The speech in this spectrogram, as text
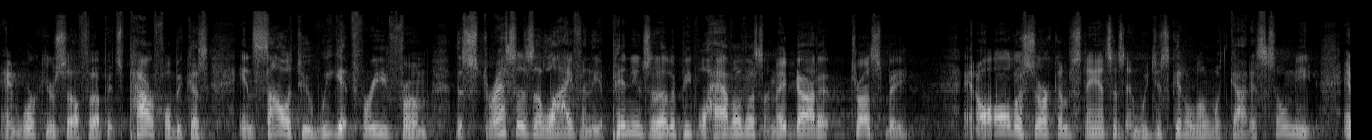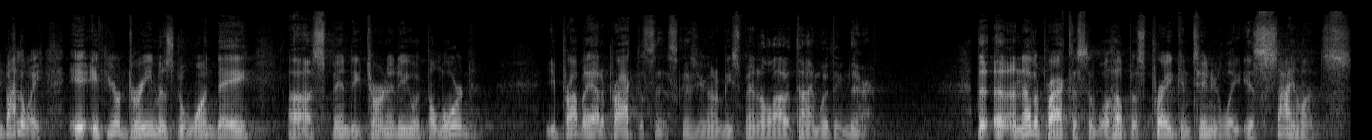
and work yourself up. It's powerful because in solitude, we get free from the stresses of life and the opinions that other people have of us, and they've got it, trust me, and all the circumstances, and we just get alone with God. It's so neat. And by the way, if your dream is to one day uh, spend eternity with the Lord, you probably ought to practice this because you're going to be spending a lot of time with Him there. The, uh, another practice that will help us pray continually is silence.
